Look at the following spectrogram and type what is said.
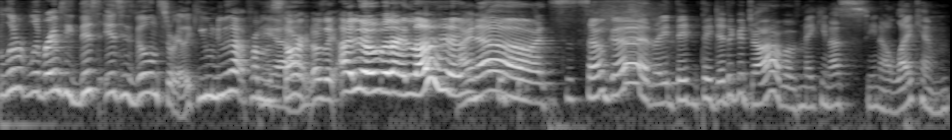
literally, Ramsey, this is his villain story. Like you knew that from the Yeah. start. I was like, I know, but I love him. I know it's so good. They, they they did a good job of making us, you know, like him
